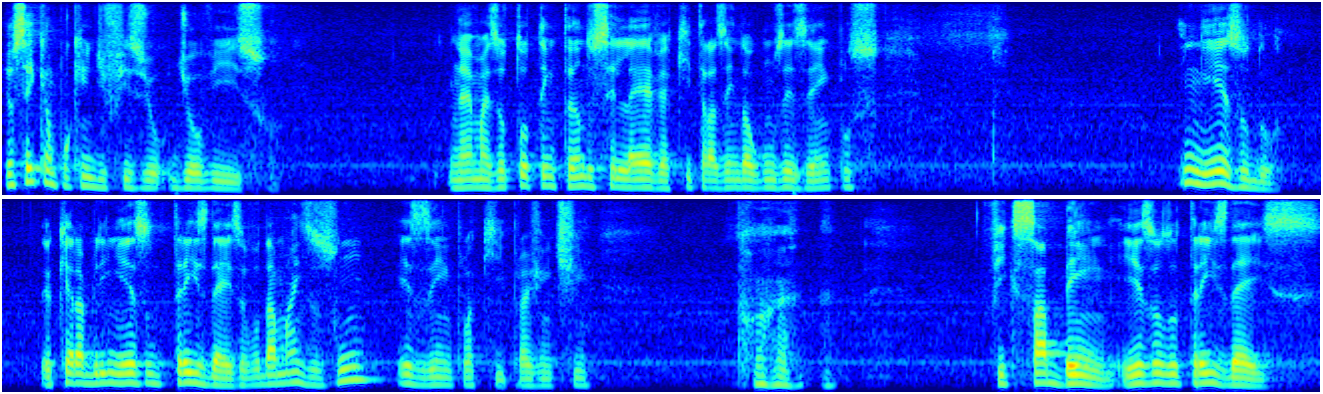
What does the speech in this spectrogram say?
Eu sei que é um pouquinho difícil de ouvir isso, né? mas eu estou tentando ser leve aqui, trazendo alguns exemplos. Em Êxodo, eu quero abrir em Êxodo 3,10. Eu vou dar mais um exemplo aqui para a gente fixar bem. Êxodo 3,10.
